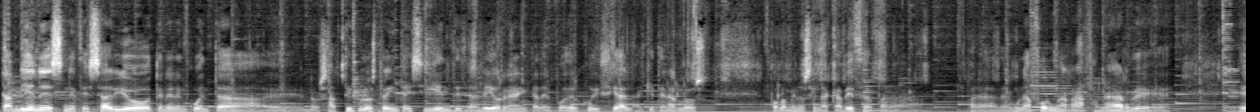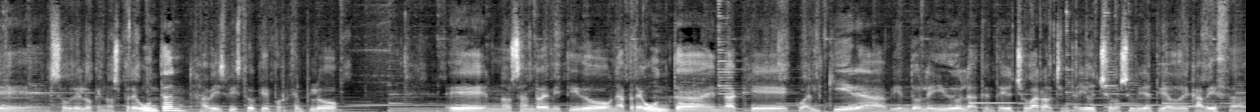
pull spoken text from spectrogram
También es necesario tener en cuenta eh, los artículos 30 y siguientes de la Ley Orgánica del Poder Judicial. Hay que tenerlos por lo menos en la cabeza, para, de alguna forma razonar eh, sobre lo que nos preguntan. Habéis visto que, por ejemplo, eh, nos han remitido una pregunta en la que cualquiera, habiendo leído la 38-88, se hubiera tirado de cabeza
